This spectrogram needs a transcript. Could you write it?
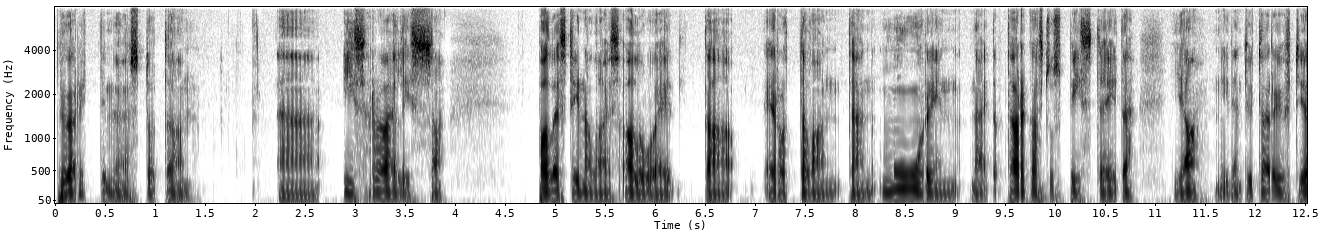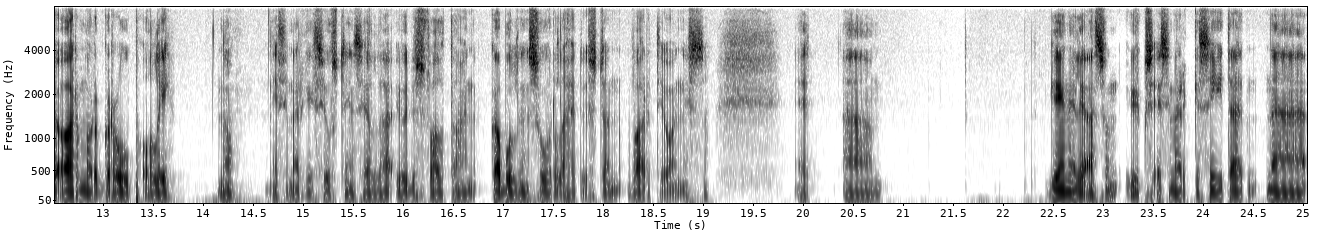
pyöritti myös tota, ää, Israelissa palestiinalaisalueita erottavan tämän muurin näitä tarkastuspisteitä ja niiden tytäryhtiö Armor Group oli no, esimerkiksi justiin siellä Yhdysvaltain Kabulin suurlähetystön vartioinnissa. Et, ää, G4S on yksi esimerkki siitä, että nämä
